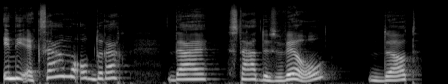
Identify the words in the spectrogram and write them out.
in die examenopdracht, daar staat dus wel dat,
